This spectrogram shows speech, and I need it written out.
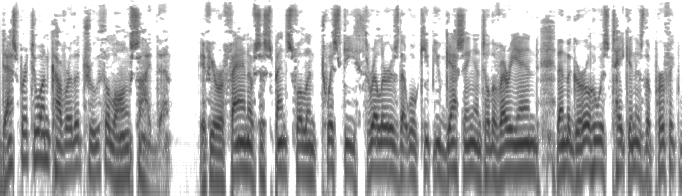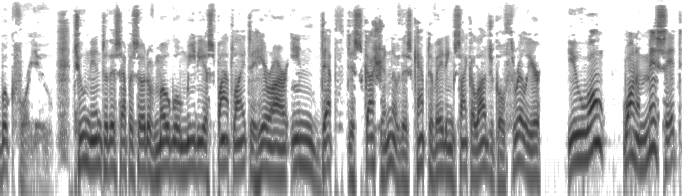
desperate to uncover the truth alongside them. If you're a fan of suspenseful and twisty thrillers that will keep you guessing until the very end, then The Girl Who Was Taken is the perfect book for you. Tune in to this episode of Mogul Media Spotlight to hear our in-depth discussion of this captivating psychological thriller. You won't want to miss it.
